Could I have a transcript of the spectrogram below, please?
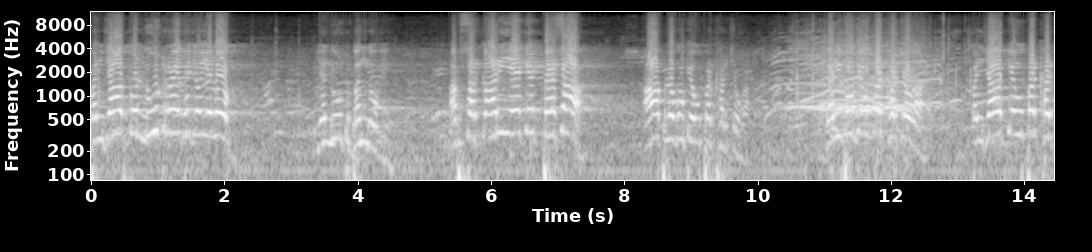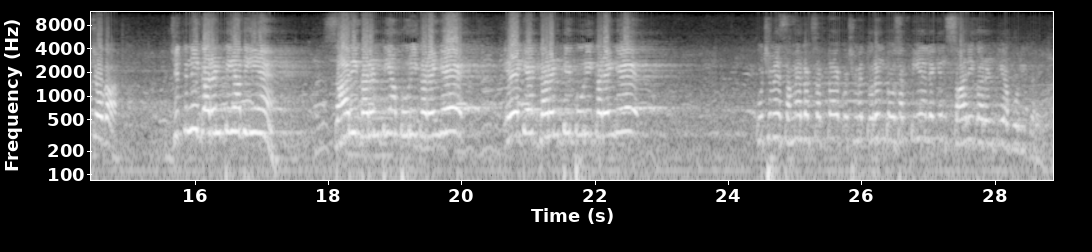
पंजाब को लूट रहे थे जो ये लोग, ये लूट बंद होगी। अब सरकारी एक एक पैसा आप लोगों के ऊपर खर्च होगा। गरीबों के ऊपर खर्च होगा। पंजाब के ऊपर खर्च होगा। जितनी गारंटियाँ दी हैं, सारी गारंटियाँ पूरी करेंगे। एक एक गारंटी पूरी करेंगे। कुछ में समय लग सकता है, कुछ में तुरंत हो सकती है, लेकिन सारी गारंटियाँ पूरी करेंगे।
